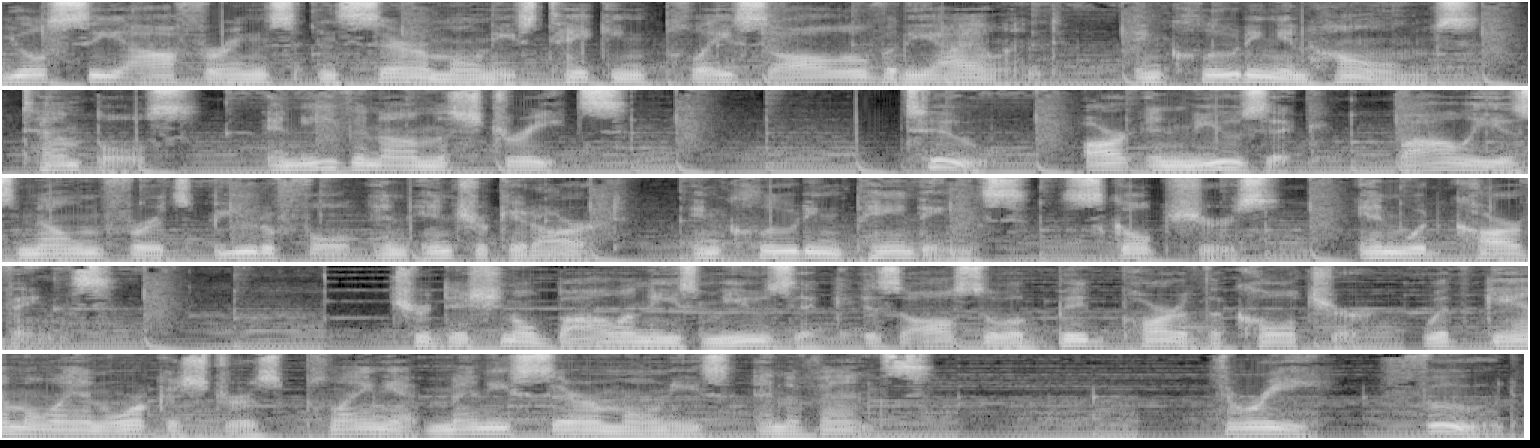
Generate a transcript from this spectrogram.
You'll see offerings and ceremonies taking place all over the island, including in homes, temples, and even on the streets. 2. Art and music. Bali is known for its beautiful and intricate art, including paintings, sculptures, and wood carvings. Traditional Balinese music is also a big part of the culture, with gamelan orchestras playing at many ceremonies and events. 3. Food.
